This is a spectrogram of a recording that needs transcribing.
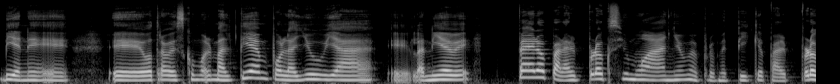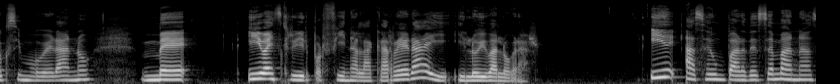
viene eh, otra vez como el mal tiempo, la lluvia, eh, la nieve, pero para el próximo año me prometí que para el próximo verano me iba a inscribir por fin a la carrera y, lo iba a lograr. Y hace un par de semanas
